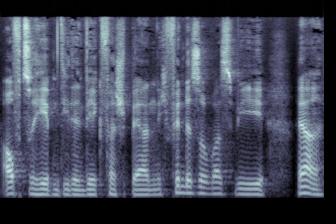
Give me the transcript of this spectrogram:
aufzuheben, die den Weg versperren. Ich finde sowas wie, ja,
